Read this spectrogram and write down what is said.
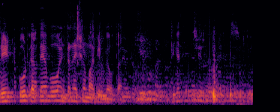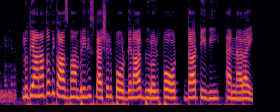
रेट कोट करते हैं वो इंटरनेशनल मार्केट में होता है। ठीक है लुधियाना तो विकास भांबरी की स्पैशल रिपोर्ट के नाल bureau report the TV NRI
